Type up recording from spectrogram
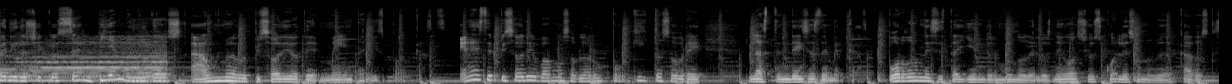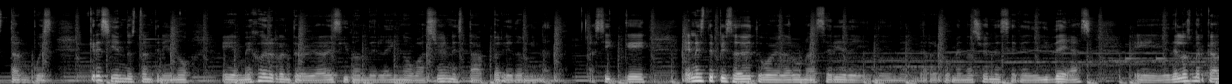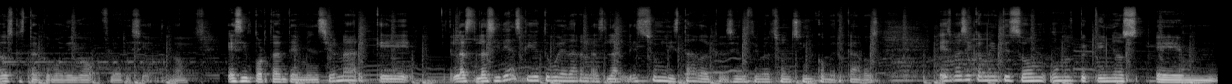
Bienvenidos chicos, sean bienvenidos a un nuevo episodio de Mentalist Podcast. En este episodio vamos a hablar un poquito sobre las tendencias de mercado, por dónde se está yendo el mundo de los negocios, cuáles son los mercados que están pues creciendo, están teniendo eh, mejores rentabilidades y donde la innovación está predominando. Así que en este episodio te voy a dar una serie de, recomendaciones, serie de ideas eh, de los mercados que están, como digo, floreciendo. ¿no? Es importante mencionar que las, las, ideas que yo te voy a dar, las, es un listado que si no son cinco mercados. Es básicamente son unos pequeños... Em,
